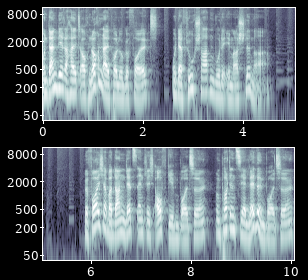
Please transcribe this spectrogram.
Und dann wäre halt auch noch ein Alpollo gefolgt und der Fluchschaden wurde immer schlimmer. Bevor ich aber dann letztendlich aufgeben wollte und potenziell leveln wollte,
